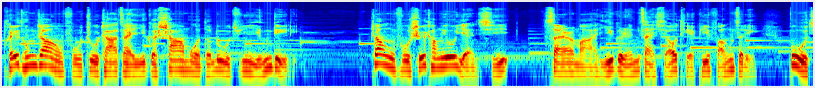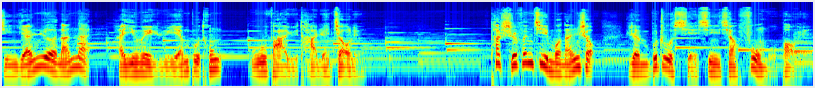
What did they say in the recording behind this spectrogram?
陪同丈夫驻扎在一个沙漠的陆军营地里。丈夫时常有演习，塞尔玛一个人在小铁皮房子里，不仅炎热难耐，还因为语言不通，无法与他人交流。他十分寂寞难受，忍不住写信向父母抱怨。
